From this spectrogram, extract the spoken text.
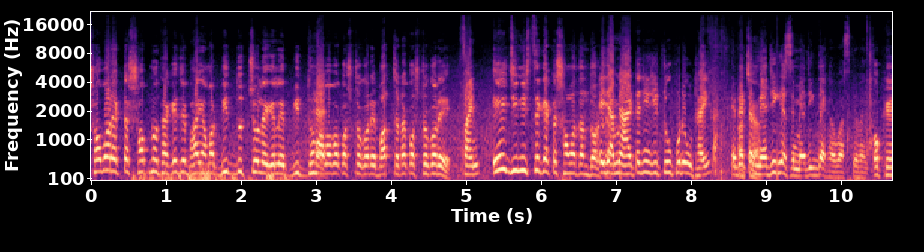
সবার একটা স্বপ্ন থাকে যে ভাই আমার বিদ্যুৎ চলে গেলে বৃদ্ধ মা হ্যাঁ। বাবা কষ্ট করে বাচ্চাটা কষ্ট করে। ফাইন এই জিনিস থেকে একটা সমাধান দরকার। এই যে আমি আরেকটা জিনিস একটু উপরে উঠাই। এটা একটা আচ্ছা। ম্যাজিক আছে ম্যাজিক দেখাবো আজকে ভাই। ওকে।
